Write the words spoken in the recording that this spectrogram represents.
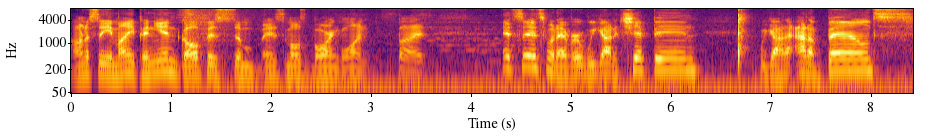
Honestly, in my opinion, golf is the, is the most boring one. But it's it's whatever. We got a chip in. We got out of bounds.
